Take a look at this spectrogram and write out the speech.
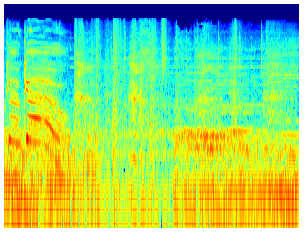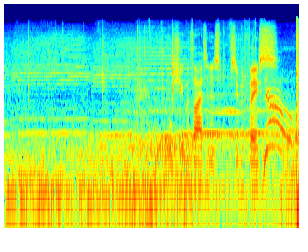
go, go, go! Shoot Mathias in his stupid face. No!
